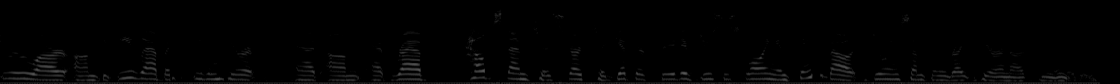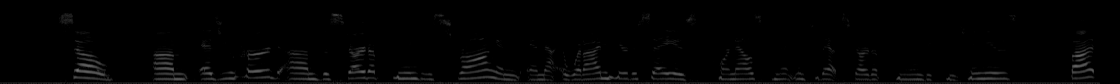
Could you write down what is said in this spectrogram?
through our um, the eLab, but even here at, um, at Rev, helps them to start to get their creative juices flowing and think about doing something right here in our community. So, um, as you heard, um, the startup community is strong, and, and uh, what I'm here to say is Cornell's commitment to that startup community continues, but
